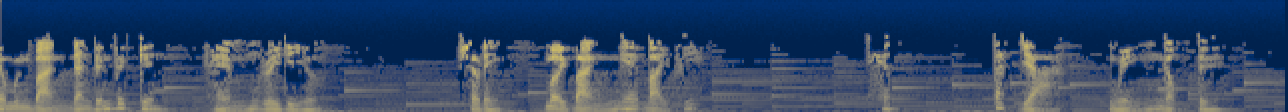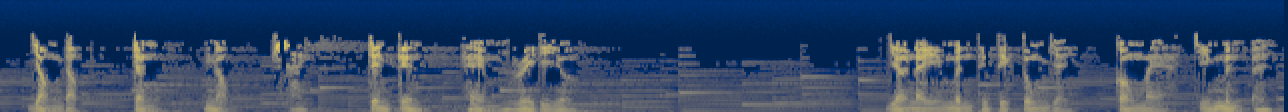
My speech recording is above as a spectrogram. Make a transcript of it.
Chào mừng bạn đang đến với kênh Hẻm Radio. Sau đây, mời bạn nghe bài viết Khách Tác giả Nguyễn Ngọc Tư Giọng đọc Trần Ngọc Sang Trên kênh Hẻm Radio. Giờ này mình thì tiệc tùng vậy Còn mẹ chỉ mình ên.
